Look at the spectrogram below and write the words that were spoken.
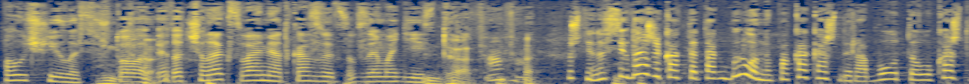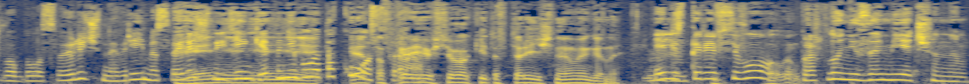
получилось, что да. этот человек с вами отказывается взаимодействовать? Да, ага. да. Слушайте, ну всегда же как-то так было, но пока каждый работал, у каждого было свое личное время, свои не, личные не, деньги, не, это не было так остро. Это, скорее всего, какие-то вторичные выгоды. Или, скорее всего, прошло незамеченным.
